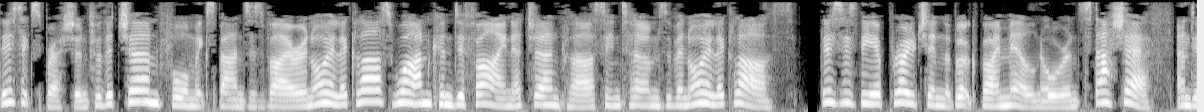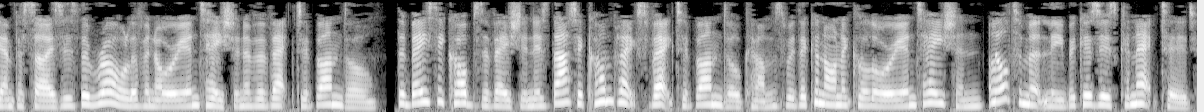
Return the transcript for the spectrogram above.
This expression for the Chern form expands as via an Euler class. One can define a Chern class in terms of an Euler class. This is the approach in the book by Milnor and Stasheff, and emphasizes the role of an orientation of a vector bundle. The basic observation is that a complex vector bundle comes with a canonical orientation, ultimately because is connected.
